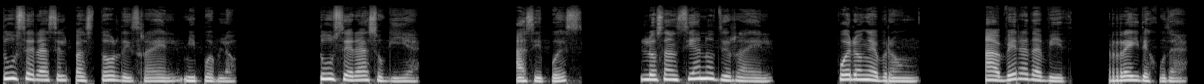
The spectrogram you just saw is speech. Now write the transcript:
Tú serás el pastor de Israel, mi pueblo tú serás su guía. Así pues, los ancianos de Israel fueron a Hebrón a ver a David, rey de Judá.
